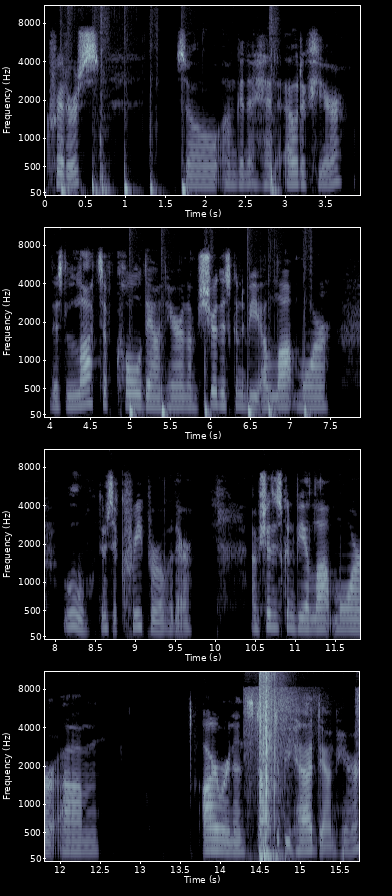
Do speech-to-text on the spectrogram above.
critters. So I'm going to head out of here. There's lots of coal down here, and I'm sure there's going to be a lot more. Ooh, there's a creeper over there. I'm sure there's going to be a lot more um, iron and stuff to be had down here.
